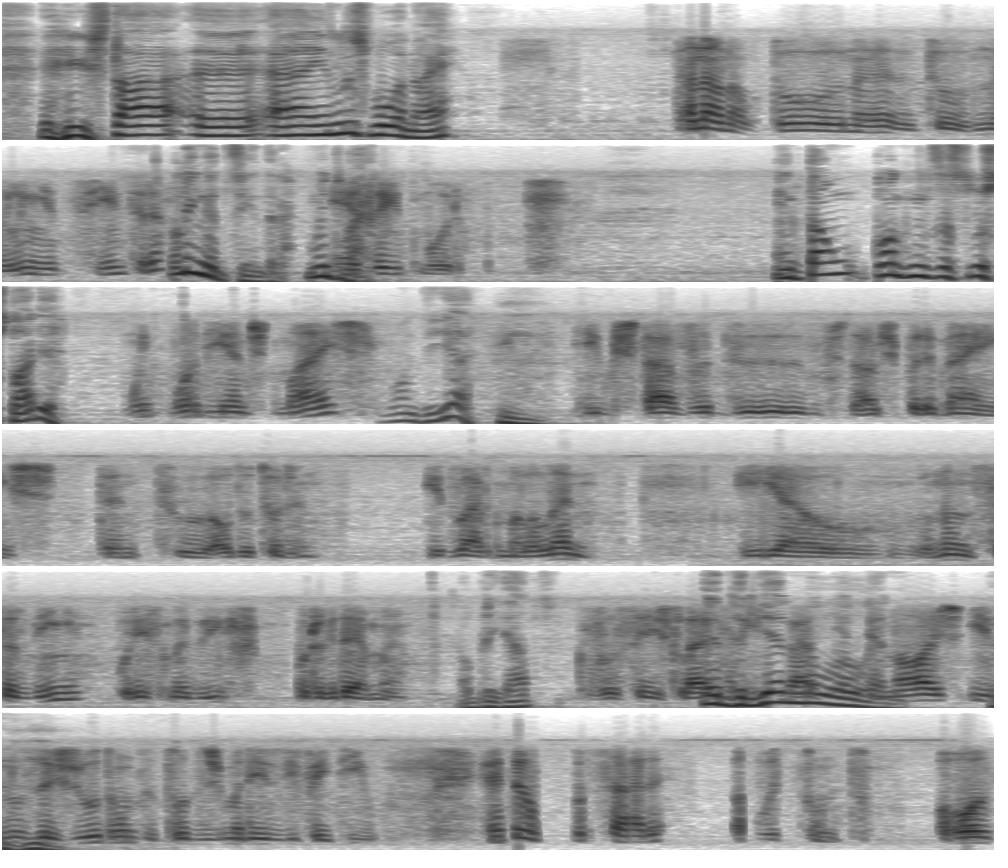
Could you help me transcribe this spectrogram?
e está uh, em Lisboa, não é? Ah, não, não, estou na, na linha de Sintra. Linha de Sintra, muito em bem. Rio de Moro. Então, conte-nos a sua história. Muito bom dia antes de mais Bom dia. e gostava de vos dar os parabéns tanto ao Dr. Eduardo Malalane e ao, Nuno Sardinha por esse magnífico programa Obrigado. que vocês até Malalane. nós e nos ajudam de todas as maneiras efetivo. Então, vou passar ao assunto, aos,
